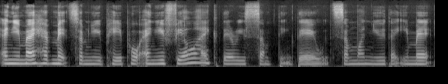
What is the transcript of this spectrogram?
and you may have met some new people, and you feel like there is something there with someone new that you met.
